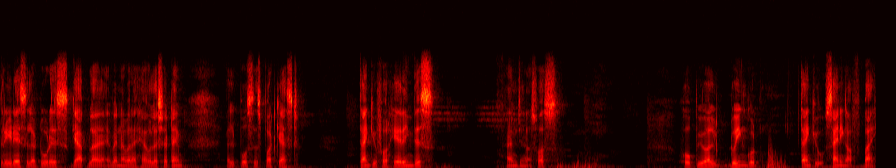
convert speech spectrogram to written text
த்ரீ டேஸ் இல்லை டூ டேஸ் கேப்பில் whenever I have leisure time will post this podcast thank you for hearing this I am ஜானஸ்வாஸ் hope you all doing good thank you signing off bye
